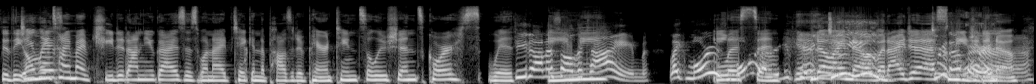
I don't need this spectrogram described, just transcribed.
So the Do only guys- time I've cheated on you guys is when I've taken the positive parenting solutions course with Cheat on us all the time. Like more is more. Listen, You can't no, I know, but I just need you to know.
